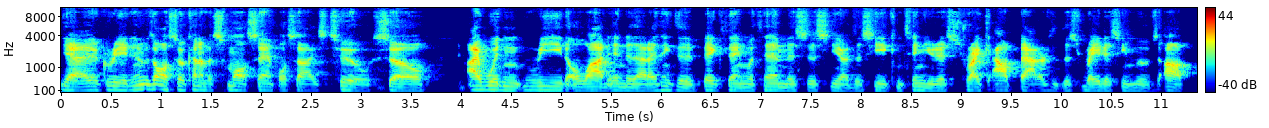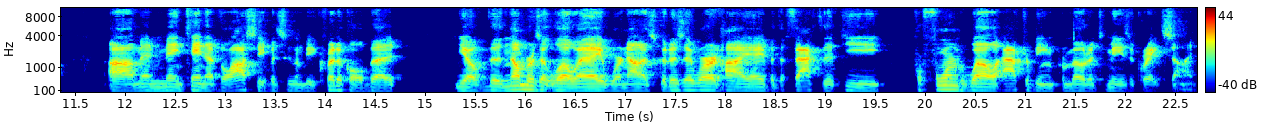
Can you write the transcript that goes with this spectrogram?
Yeah, I agreed. And it was also kind of a small sample size too. So I wouldn't read a lot into that. I think the big thing with him is just, you know, does he continue to strike out batters at this rate as he moves up um, and maintain that velocity, which is going to be critical. But, you know, the numbers at low A were not as good as they were at high A, but the fact that he performed well after being promoted to me is a great sign.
